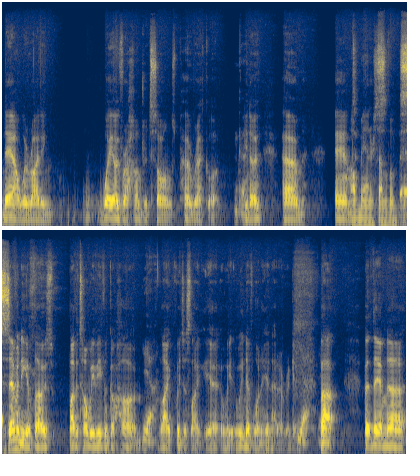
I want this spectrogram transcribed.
now we're writing way over a hundred songs per record. Okay. You know, um, and Oh man, are some of them bad? seventy of those by the time we've even got home. Yeah. Like we're just like, yeah, we, we never want to hear that ever again. Yeah. But but then uh,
